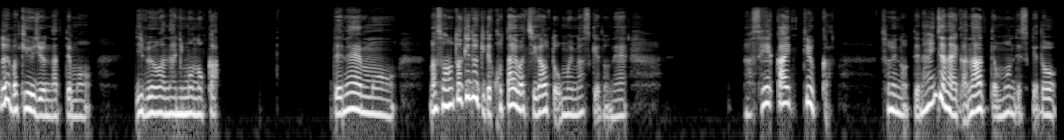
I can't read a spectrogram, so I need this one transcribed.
例えば90になっても、自分は何者か。でね、もう、まあその時々で答えは違うと思いますけどね。まあ、正解っていうか、そういうのってないんじゃないかなって思うんですけど、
